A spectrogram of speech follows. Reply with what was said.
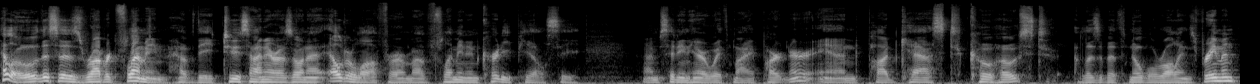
Hello, this is Robert Fleming of the Tucson, Arizona elder law firm of Fleming and Curti PLC. I'm sitting here with my partner and podcast co host, Elizabeth Noble Rawlings Freeman.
